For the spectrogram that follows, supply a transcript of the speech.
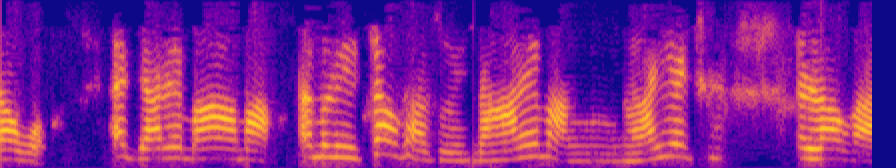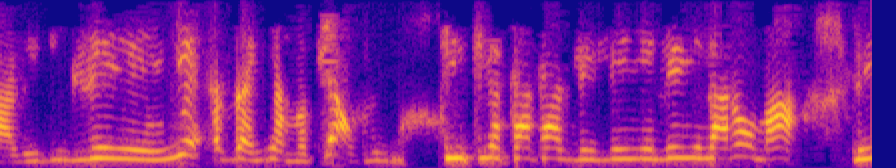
ရောက်ပေါ့အဲ့ကြားထဲမှာမှအမလီကြောက်တာဆိုရင်နားထဲမှာ9ရက်လောက်ကလေဒီလေရဲ့အသက်ညမပြောက်ဘူးဒီဒီကတာလေလေလေလာတော့မှလေ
